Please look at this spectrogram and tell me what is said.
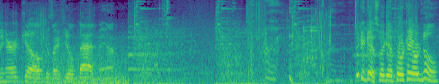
Giving her a kill because I feel bad, man. Take a guess, will I get a 4K or no?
